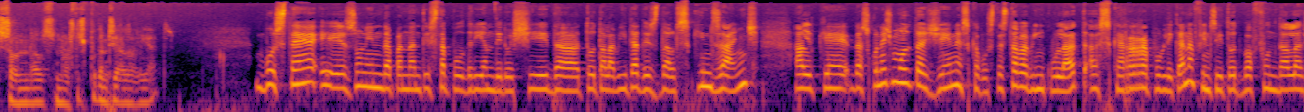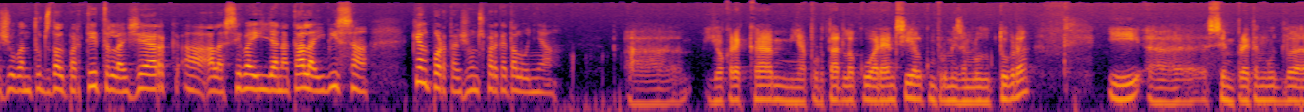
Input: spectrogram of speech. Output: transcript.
són els nostres potencials aliats. Vostè és un independentista, podríem dir-ho així, de tota la vida, des dels 15 anys. El que desconeix molta gent és que vostè estava vinculat a Esquerra Republicana, fins i tot va fundar les joventuts del partit, la GERC, a la seva illa natal, a Eivissa. Què el porta Junts per Catalunya? Uh, jo crec que m'hi ha portat la coherència i el compromís amb l'1 d'octubre i eh, sempre he tingut la,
